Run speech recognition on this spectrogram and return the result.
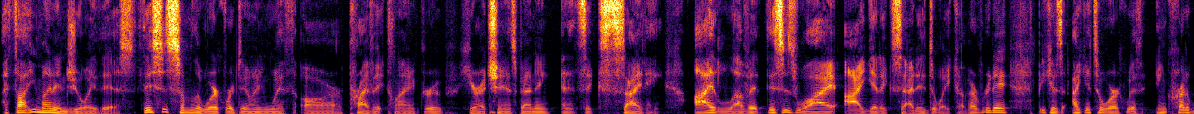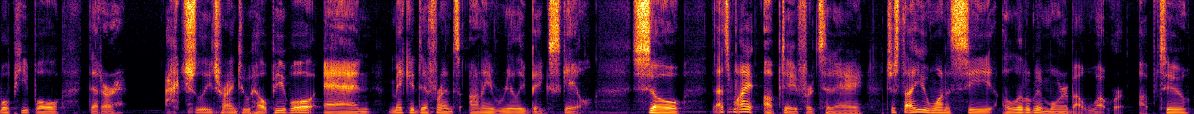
I thought you might enjoy this. This is some of the work we're doing with our private client group here at Chance Bending, and it's exciting. I love it. This is why I get excited to wake up every day because I get to work with incredible people that are actually trying to help people and make a difference on a really big scale. So that's my update for today. Just thought you want to see a little bit more about what we're up to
